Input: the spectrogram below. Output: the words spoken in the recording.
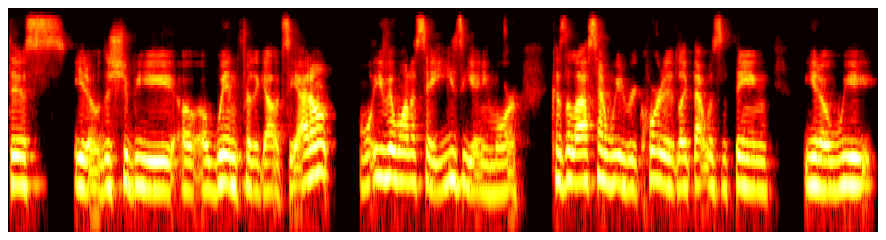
this you know this should be a, a win for the Galaxy." I don't even want to say easy anymore because the last time we recorded, like that was the thing you know, we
